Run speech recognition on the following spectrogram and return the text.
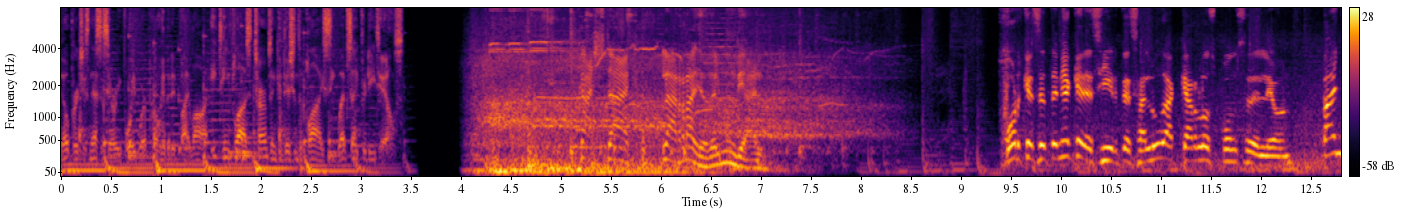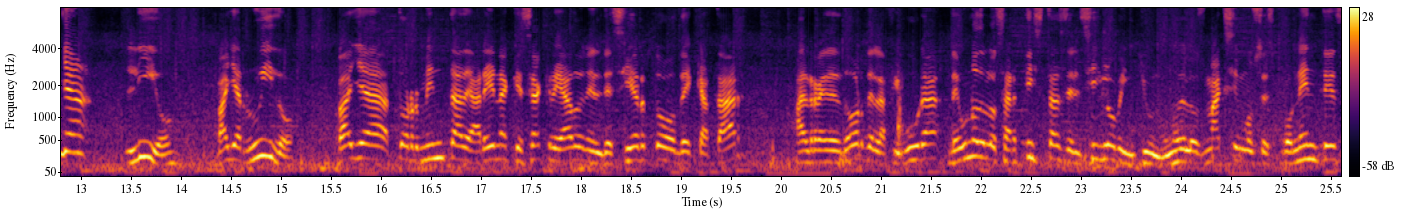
No purchase necessary. Void where prohibited by law. 18 plus terms and conditions apply. See website for details. Hashtag la radio del mundial. Porque se tenía que decir, te saluda Carlos Ponce de León. Vaya lío, vaya ruido, vaya tormenta de arena que se ha creado en el desierto de Qatar alrededor de la figura de uno de los artistas del siglo XXI, uno de los máximos exponentes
